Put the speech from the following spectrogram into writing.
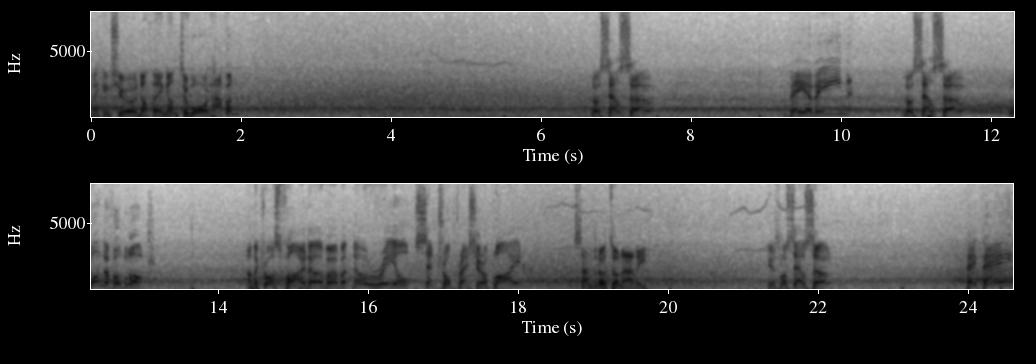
making sure nothing untoward happened. Lo Celso. Bellerin. Lo Celso. Wonderful block. And the cross fired over, but no real central pressure applied. Sandro Tonali. Here's Lo Celso. Pepe.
